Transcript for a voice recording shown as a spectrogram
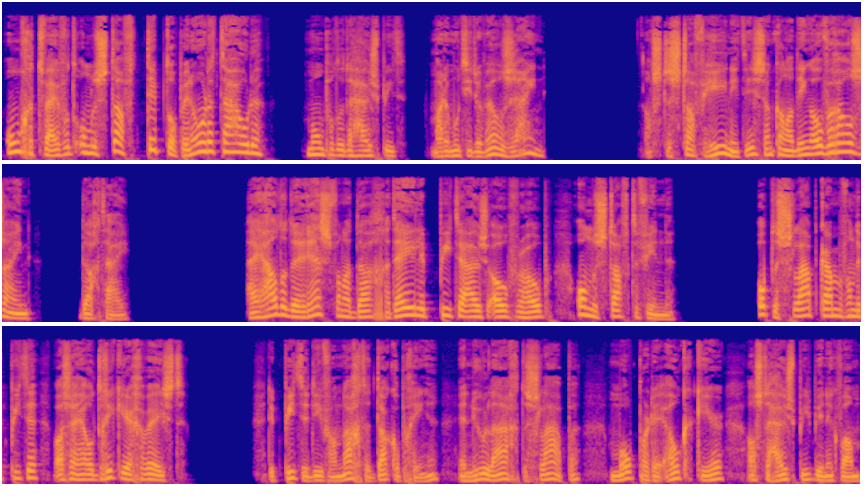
Ongetwijfeld om de staf tiptop in orde te houden, mompelde de huispiet. Maar dan moet hij er wel zijn. Als de staf hier niet is, dan kan het ding overal zijn, dacht hij. Hij haalde de rest van de dag het hele Pietenhuis overhoop om de staf te vinden. Op de slaapkamer van de Pieten was hij al drie keer geweest. De Pieten die vannacht het dak op gingen en nu lagen te slapen, mopperden elke keer als de huispiet binnenkwam.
